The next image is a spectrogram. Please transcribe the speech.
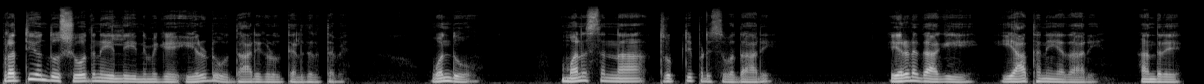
ಪ್ರತಿಯೊಂದು ಶೋಧನೆಯಲ್ಲಿ ನಿಮಗೆ ಎರಡು ದಾರಿಗಳು ತೆರೆದಿರುತ್ತವೆ. ಒಂದು, ಮನಸ್ಸನ್ನು ತೃಪ್ತಿಪಡಿಸುವ ದಾರಿ. ಎರಡನೇದಾಗಿ, ಯಾತನೆಯ ದಾರಿ, ಅಂದರೆ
